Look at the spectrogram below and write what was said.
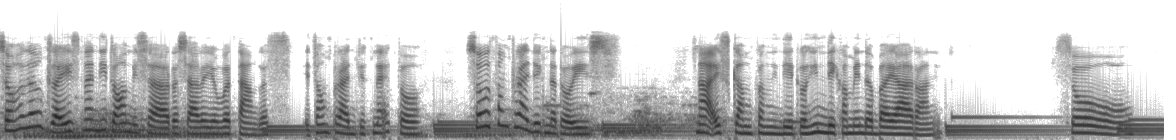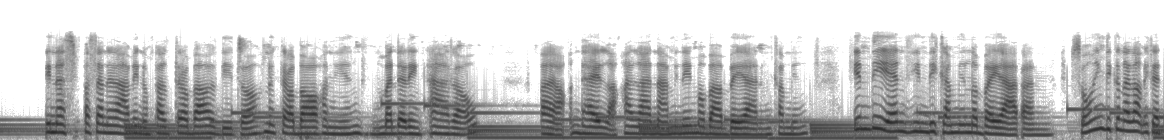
So hello guys, nandito kami sa Rosario, Batangas. Itong project na ito. So itong project na to is na-scam kami dito, hindi kami nabayaran. So, pinaspasan na namin ng pagtrabaho dito. Nagtrabaho kami ng madaling araw. Ah, dahil akala namin ay mababayaran kami. Hindi yan, hindi kami nabayaran. So, hindi ko na lang itat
